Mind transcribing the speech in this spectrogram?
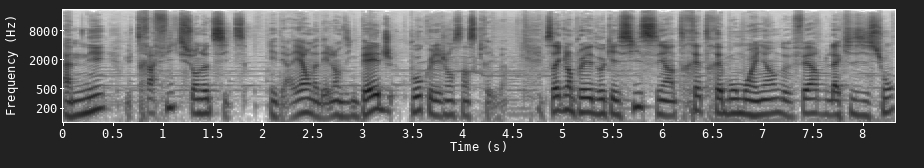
amener du trafic sur notre site. Et derrière, on a des landing pages pour que les gens s'inscrivent. C'est vrai que l'employé de Vocacy, c'est un très très bon moyen de faire de l'acquisition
